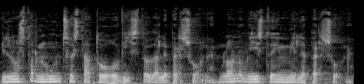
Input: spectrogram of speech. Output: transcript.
il nostro annuncio è stato visto dalle persone, lo hanno visto in mille persone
